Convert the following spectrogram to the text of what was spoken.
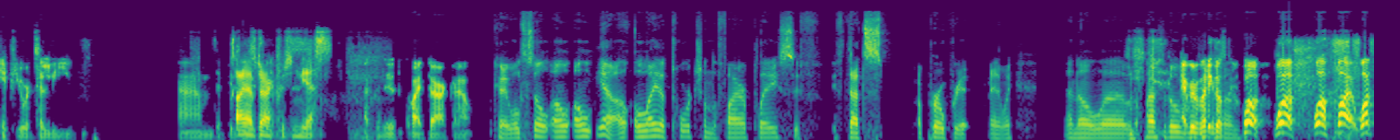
if you were to leave. Um, the busy I have dark vision. streets, Yes. as it is quite dark out. Okay, well, still, I'll, I'll yeah, I'll, I'll light a torch on the fireplace if if that's appropriate. Anyway, and I'll, uh, I'll pass it over. to Everybody goes, Stefan. whoa, whoa, whoa, what, what,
